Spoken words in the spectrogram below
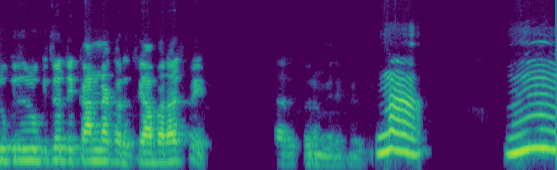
রুগী রুগী যদি কান্না করে তুই আবার আসবি? তাহলে তোরে মেরে ফেলব। না। হুম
